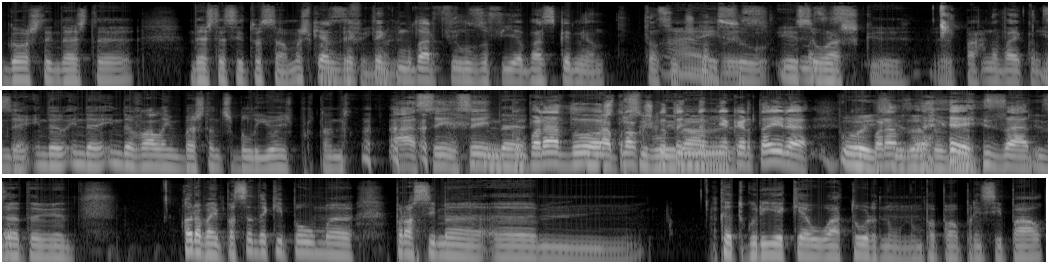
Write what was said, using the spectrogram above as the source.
gostem desta, desta situação. Mas, Quer pronto, dizer enfim, que tem olha... que mudar de filosofia, basicamente. Tão simples ah, isso, isso. Isso eu isso acho que não vai acontecer. Ainda, ainda, ainda, ainda valem bastantes bilhões, portanto. Ah, sim, sim. ainda, comparado aos trocos que eu tenho na minha carteira. Pois, comparado... exatamente. Exato. exatamente. Ora bem, passando aqui para uma próxima hum, categoria que é o ator num, num papel principal.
